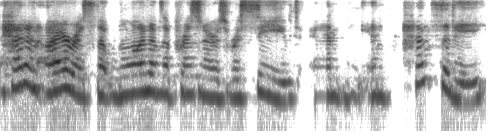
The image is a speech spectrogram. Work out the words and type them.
I had an iris that one of the prisoners received, and the intensity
